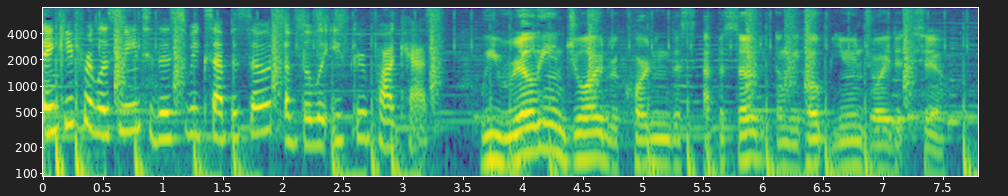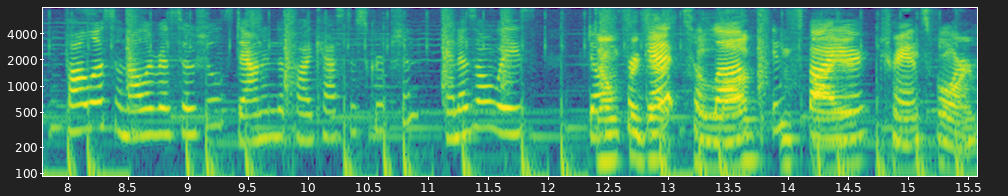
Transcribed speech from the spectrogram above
Thank you for listening to this week's episode of the Lit Youth Group podcast. We really enjoyed recording this episode and we hope you enjoyed it too. Follow us on all of our socials down in the podcast description. And as always, don't, forget, to love, inspire, transform.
